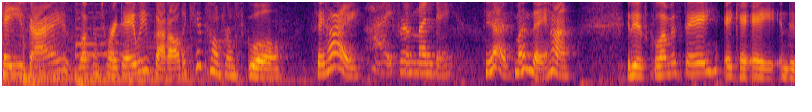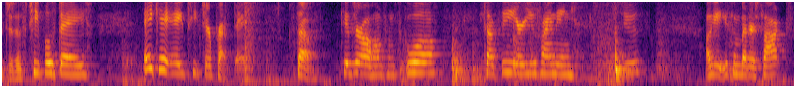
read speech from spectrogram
Hey you guys, welcome to our day. We've got all the kids home from school. Say hi. Hi, from Monday. Yeah, it's Monday, huh? It is Columbus Day, aka Indigenous Peoples Day, aka Teacher Prep Day. So, kids are all home from school. Chelsea, are you finding shoes? I'll get you some better socks.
